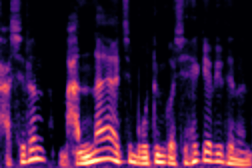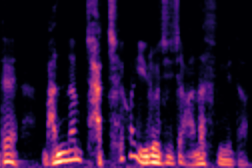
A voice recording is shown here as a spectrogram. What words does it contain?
사실은 만나야지 모든 것이 해결이 되는데 만남 자체가 이루어지지 않았습니다.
